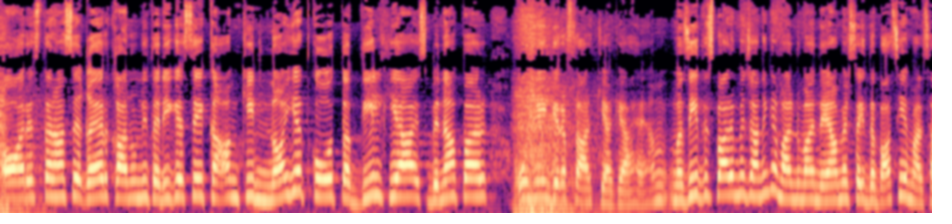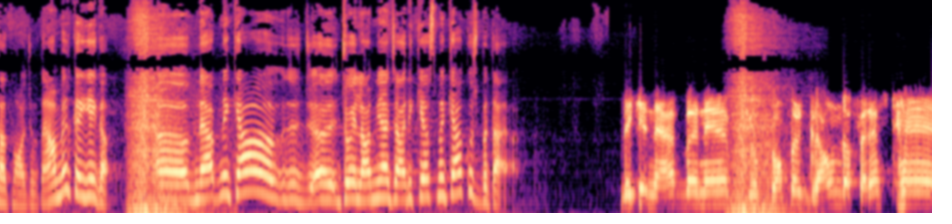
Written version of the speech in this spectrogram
اور اس طرح سے غیر قانونی طریقے سے کام کی نوعیت کو تبدیل کیا، اس بنا پر انہیں گرفتار کیا گیا ہے۔ ہم مزید اس بارے میں جانیں گے۔ ہمارے نمائندے عامر سعید عباسی ہمارے ساتھ موجود ہیں۔ عامر کہیے گا۔ نیب نے کیا جو اعلامیہ جاری کیا، اس میں کیا کچھ بتایا؟ دیکھیے نیب نے جو پراپر گراؤنڈ آف اریسٹ ہیں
